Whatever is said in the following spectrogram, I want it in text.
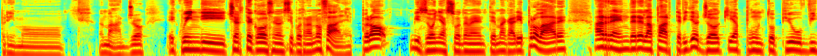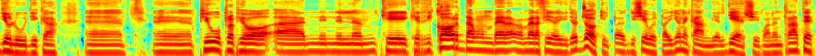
primo maggio, e quindi certe cose non si potranno fare, però bisogna assolutamente magari provare a rendere la parte videogiochi appunto più videoludica, eh, eh, più proprio eh, nel, nel, che, che, ricorda un vera, una vera fiera di videogiochi. Il, dicevo, il padiglione cambia il 10, quando entrate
